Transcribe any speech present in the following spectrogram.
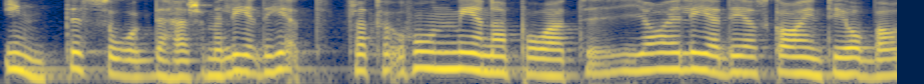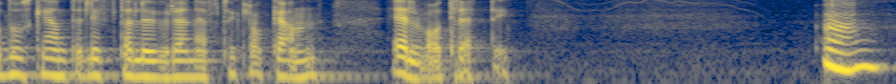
inte såg det här som en ledighet. För att hon menar på att jag är ledig, jag ska inte jobba och då ska jag inte lyfta luren efter klockan 11.30. Mm.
